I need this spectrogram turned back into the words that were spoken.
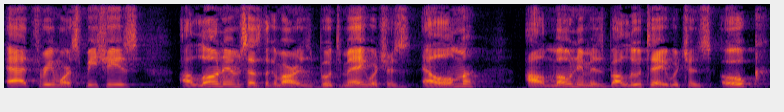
Add three more species. Alonim, says the Gemara, is butme, which is elm. Almonim is balute, which is oak.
